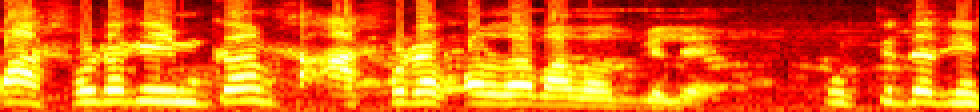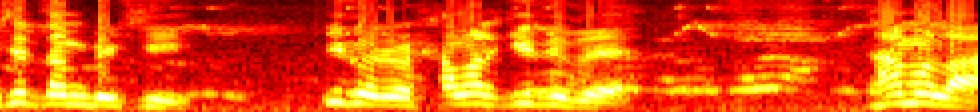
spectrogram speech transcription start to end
পাঁচশো টাকা ইনকাম আটশো টাকা খরচ হয় বাজার গেলে। প্রত্যেকটা জিনিসের দাম বেশি। কি করবে? সামাল কি দিবে? ঝামেলা।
